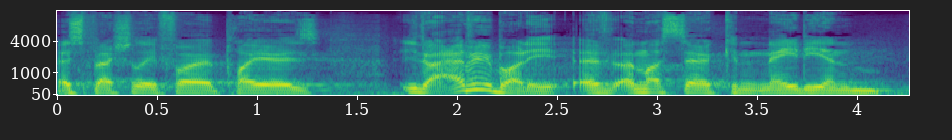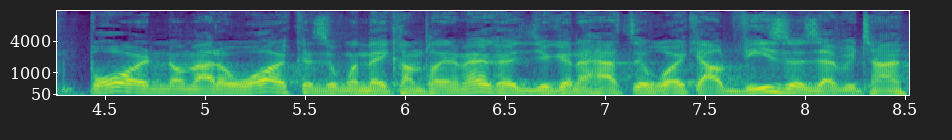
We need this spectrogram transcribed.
especially for players you know, everybody, if, unless they're Canadian born, no matter what, because when they come play in America, you're going to have to work out visas every time.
